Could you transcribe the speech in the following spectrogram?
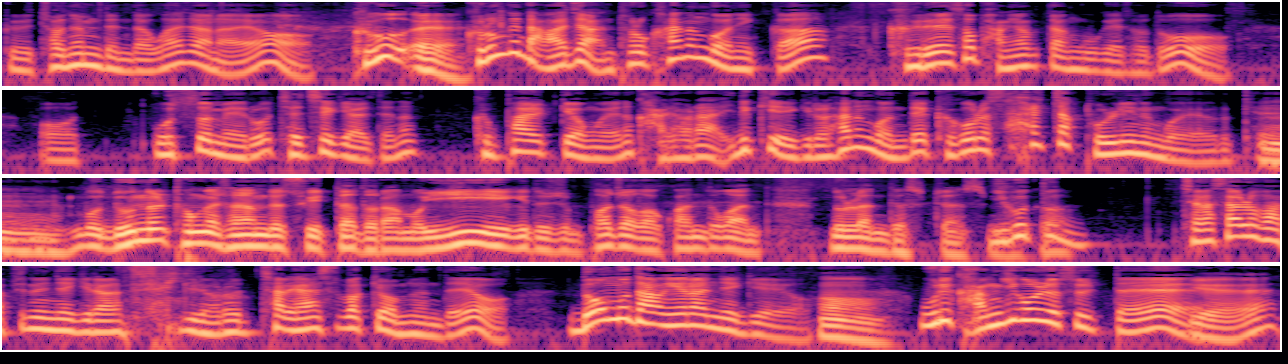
그 전염된다고 하잖아요. 그거 예. 그런 게 나가지 않도록 하는 거니까 그래서 방역 당국에서도 어 옷소매로 재채기 할 때는 급할 경우에는 가려라 이렇게 얘기를 하는 건데 그거를 살짝 돌리는 거예요 이렇게 음, 뭐 눈을 통해 전염될 수 있다더라 뭐 이 얘기도 좀 퍼져가고 한동안 논란됐었지 않습니까? 이것도 제가 쌀로 밥 주는 얘기라는 얘기를 여러 차례 할 수밖에 없는데요. 너무 당연한 얘기예요. 어. 우리 감기 걸렸을 때 예.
